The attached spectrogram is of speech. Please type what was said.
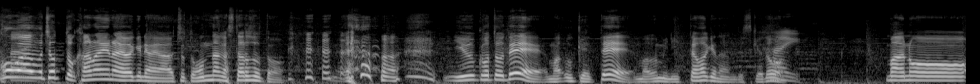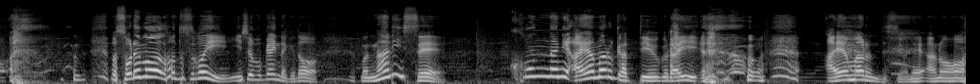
こはちょっと叶えないわけにはちょっと女が廃るぞと。いうことで、まあ、受けて、まあ、海に行ったわけなんですけど、はい。まああのーまあ それも本当すごい印象深いんだけど、まあ、何せこんなに謝るかっていうぐらい謝るんですよね。あの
